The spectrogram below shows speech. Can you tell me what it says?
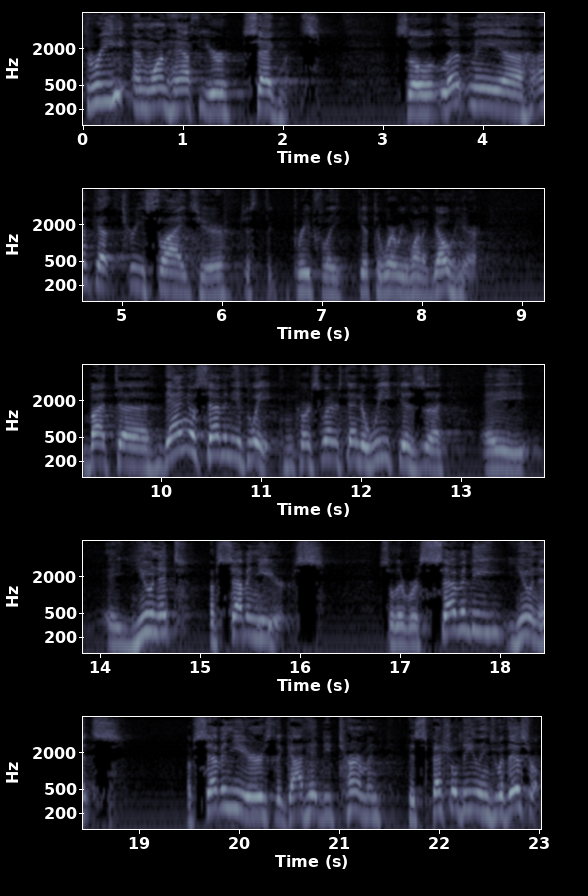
three and one half year segments. So let me, uh, I've got three slides here just to briefly get to where we want to go here. But uh, Daniel's 70th week, of course, we understand a week is a, a, a unit of seven years. So there were 70 units of seven years that God had determined his special dealings with Israel.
